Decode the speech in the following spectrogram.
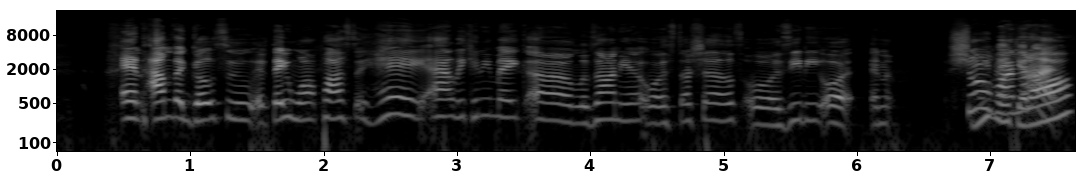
and I'm the go to if they want pasta, hey Allie, can you make um, lasagna or stuffed shells or ziti or and sure You why make it not? all?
